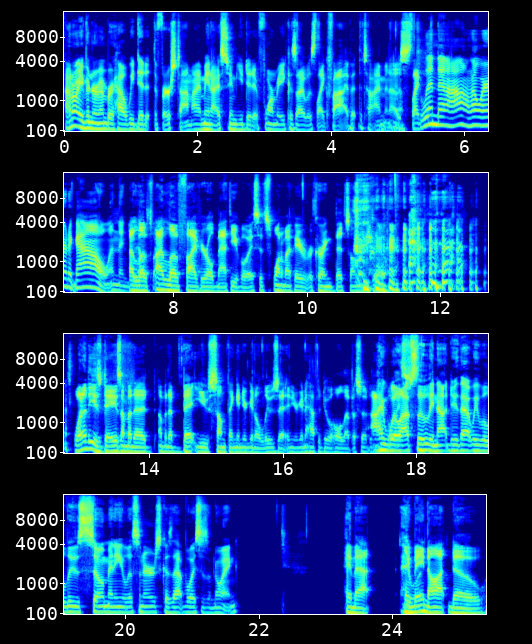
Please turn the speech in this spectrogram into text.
I don't even remember how we did it the first time. I mean, I assume you did it for me because I was like five at the time, and I was like, Lyndon, I don't know where to go. And then I love helped I love five year old Matthew voice. It's one of my favorite recurring bits on the show. one of these days I'm gonna I'm gonna bet you something and you're gonna lose it and you're gonna have to do a whole episode. Of I that will absolutely not do that. We will lose so many listeners because that voice is annoying. Hey Matt, Hey, you may not know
